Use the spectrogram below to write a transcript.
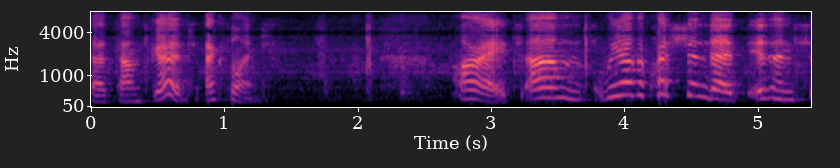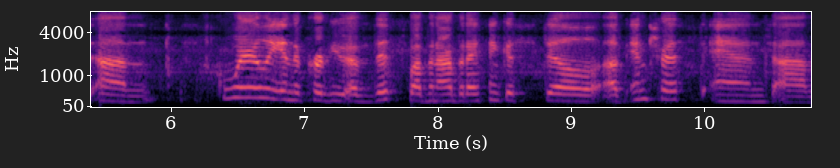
That sounds good. Excellent. All right. Um, we have a question that isn't um, squarely in the purview of this webinar, but I think is still of interest and um,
